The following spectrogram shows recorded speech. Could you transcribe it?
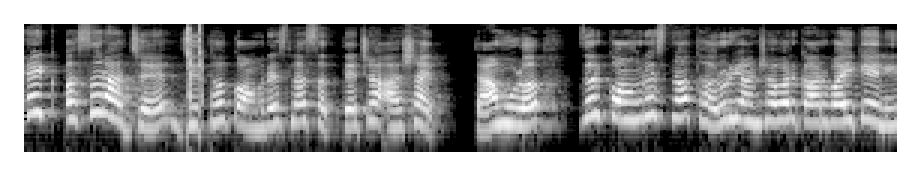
हे एक असं राज्य आहे जिथं काँग्रेसला सत्तेच्या आशा आहेत. त्यामुळं जर काँग्रेसनं थरूर यांच्यावर कारवाई केली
